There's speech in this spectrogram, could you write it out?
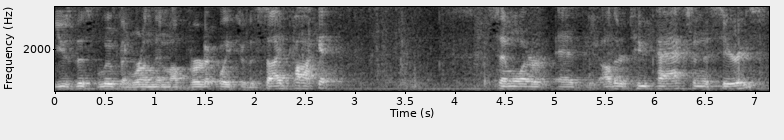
use this loop and run them up vertically through the side pocket. Similar as the other two packs in the series.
